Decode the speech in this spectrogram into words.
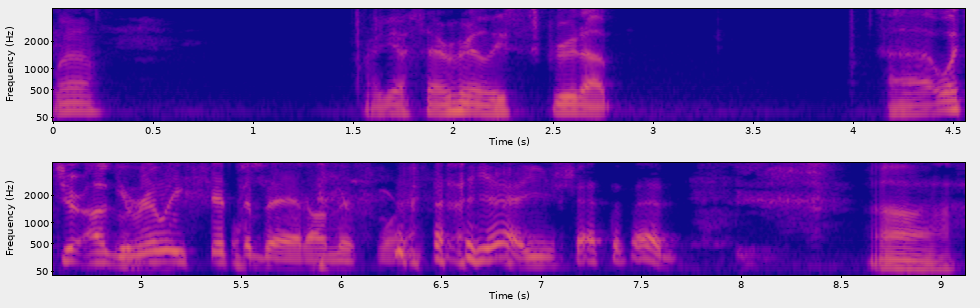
Well, I guess I really screwed up. Uh, what's your ugly? You really shit the bed on this one. yeah, you shat the bed. Ah,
